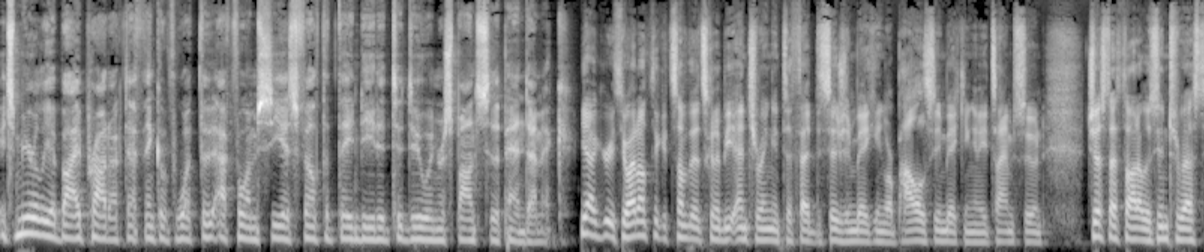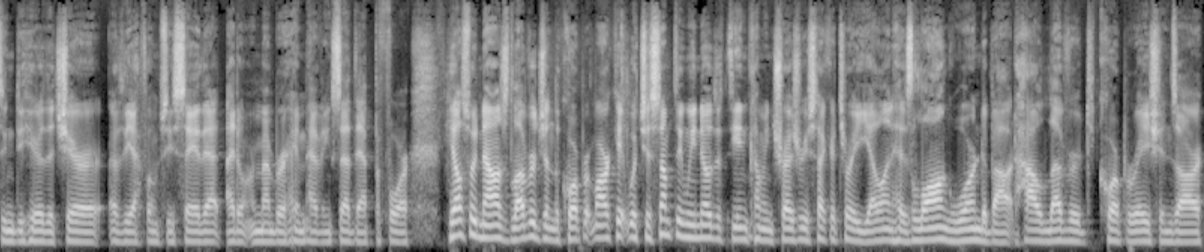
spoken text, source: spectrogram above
It's merely a byproduct, I think, of what the FOMC has felt that they needed to do in response to the pandemic. Yeah, I agree with you. I don't think it's something that's going to be entering into Fed decision making or policy making anytime soon. Just I thought it was interesting to hear the chair of the FOMC say that. I don't remember him having said that before. He also acknowledged leverage in the corporate market, which is something we know that the incoming Treasury Secretary Yellen has long warned warned about how levered corporations are.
